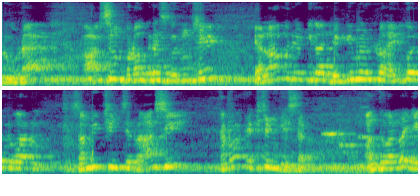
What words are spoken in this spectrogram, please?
ఇప్పుడు కూడా ఆశ్రమ్ ప్రోగ్రెస్ గురించి ఎలాబొరేట్గా జడ్జిమెంట్లో హైకోర్టు వారు సమీక్షించి రాసి తర్వాత ఎక్స్టెండ్ చేశారు. అందువల్ల ఈ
